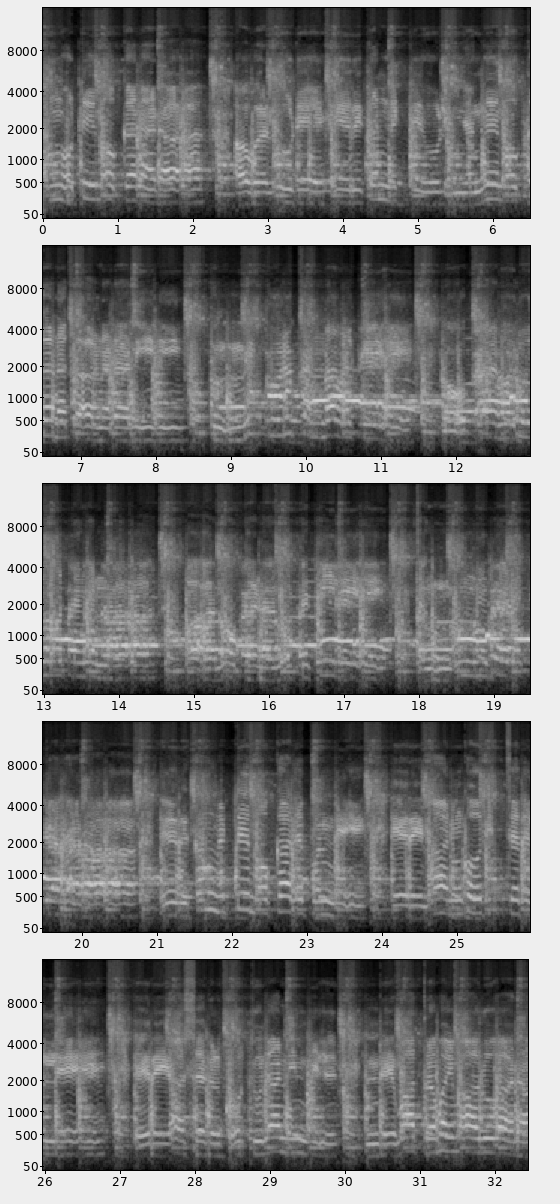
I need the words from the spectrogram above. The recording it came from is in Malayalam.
അങ്ങോട്ട് നോക്കണടാ. അവളുടെ നേര് കണ്ണിട്ട് ഒളിഞ്ഞങ്ങ് നോക്കണ കാണട. നീ കുന്നിക്കുരു കണ്ണവൾക്ക് കണ്ണിട്ട് നോക്കാതെ പൊന്നെ ഏറെ ഞാനും കൊതിച്ചതല്ലേ ഏറെ ആശകൾ കോർത്തു ഞാൻ നിന്നിൽ. എന്റെ മാത്രമായി മാറുവാനാ.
